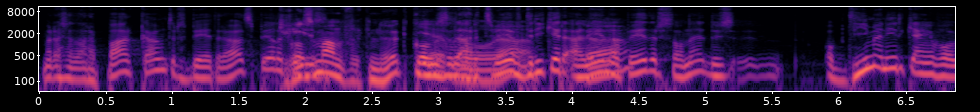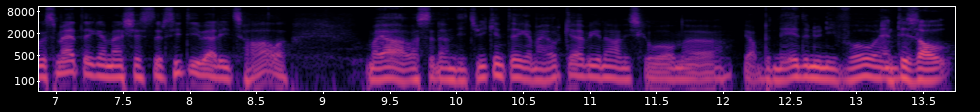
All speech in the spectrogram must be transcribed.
Maar als ze daar een paar counters beter uitspelen, Griezmann verkneukt. komen ze daar bro, twee ja. of drie keer alleen Ja. op Ederson. Hè. Dus eh, op die manier kan je volgens mij tegen Manchester City wel iets halen. Maar ja, wat ze dan dit weekend tegen Mallorca hebben gedaan, is gewoon eh, ja, beneden hun niveau. En En, het is al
